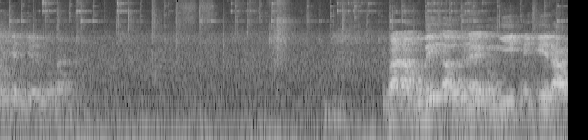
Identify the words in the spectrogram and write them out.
cái danh dự của nó chứ ba đâu có biết ừ này công việc này kia đâu.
